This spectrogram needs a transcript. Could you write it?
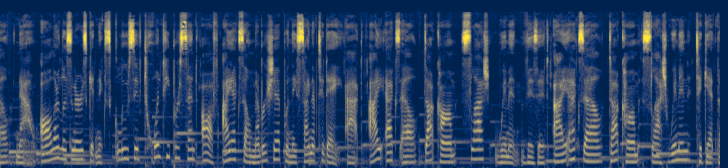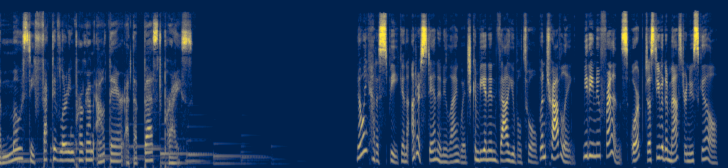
IXL now. All our listeners get an exclusive 20% off IXL membership when they sign up today at IXL.com slash women. Visit IXL.com slash women to get the most effective learning program out there at the best price. Knowing how to speak and understand a new language can be an invaluable tool when traveling, meeting new friends, or just even to master a new skill.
